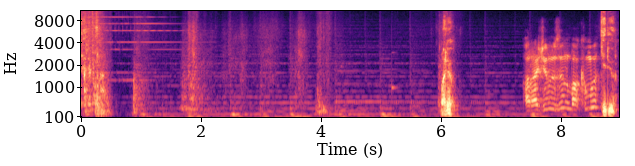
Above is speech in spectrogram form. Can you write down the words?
Telefonu. Alo, Aracınızın bakımı geliyorum.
